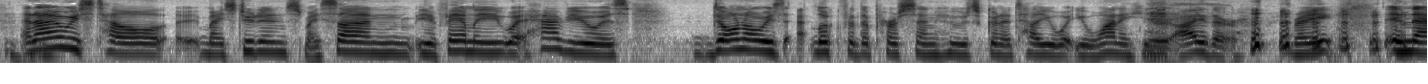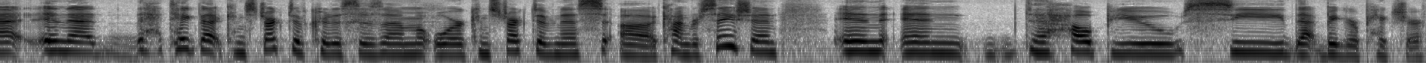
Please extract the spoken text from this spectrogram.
mm-hmm. and i always tell my students my son your family what have you is don't always look for the person who's going to tell you what you want to hear either right in that in that take that constructive criticism or constructiveness uh, conversation in and to help you see that bigger picture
